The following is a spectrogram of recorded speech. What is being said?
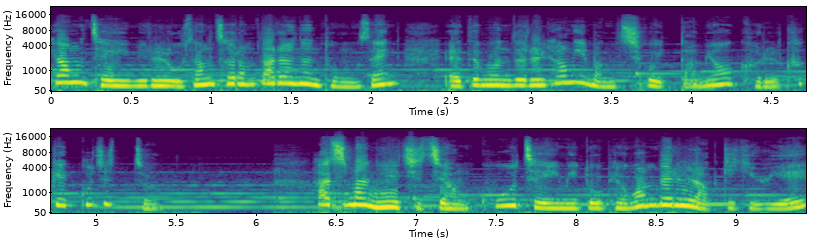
형 제이미를 우상처럼 따르는 동생 에드먼드를 형이 망치고 있다며 그를 크게 꾸짖죠. 하지만 이에 지지 않고 제이미도 병원비를 아끼기 위해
